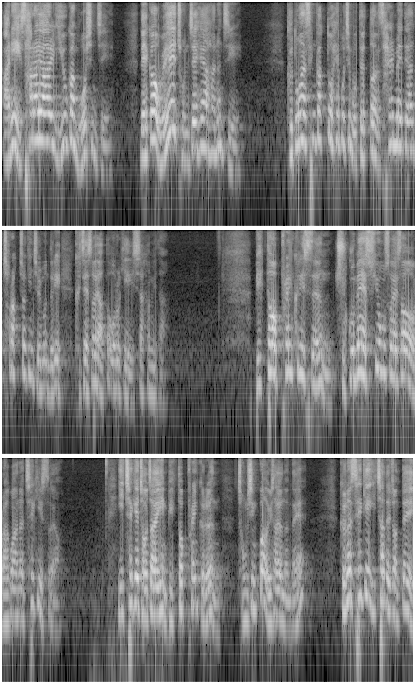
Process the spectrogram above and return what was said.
아니, 살아야 할 이유가 무엇인지, 내가 왜 존재해야 하는지, 그동안 생각도 해보지 못했던 삶에 대한 철학적인 질문들이 그제서야 떠오르기 시작합니다. 빅터 프랭클이 쓴 죽음의 수용소에서라고 하는 책이 있어요. 이 책의 저자인 빅터 프랭클은 정신과 의사였는데 그는 세계 2차 대전 때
